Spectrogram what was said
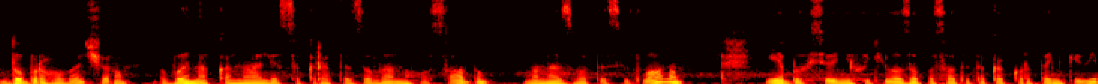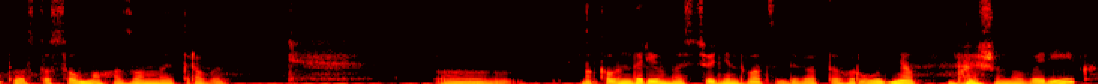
Доброго вечора. Ви на каналі Секрети Зеленого саду. Мене звати Світлана. І я би сьогодні хотіла записати таке коротеньке відео стосовно газонної трави. Е, На календарі у нас сьогодні 29 грудня, майже новий рік,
